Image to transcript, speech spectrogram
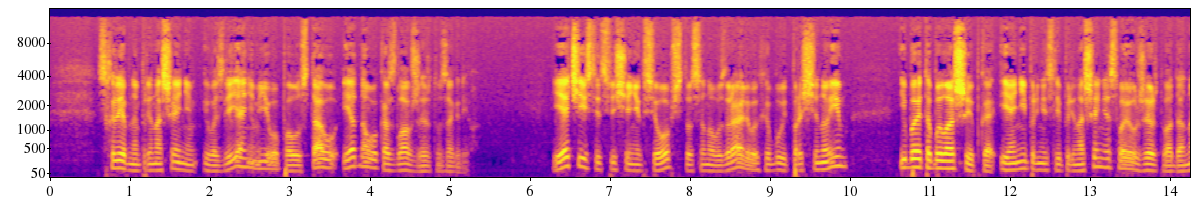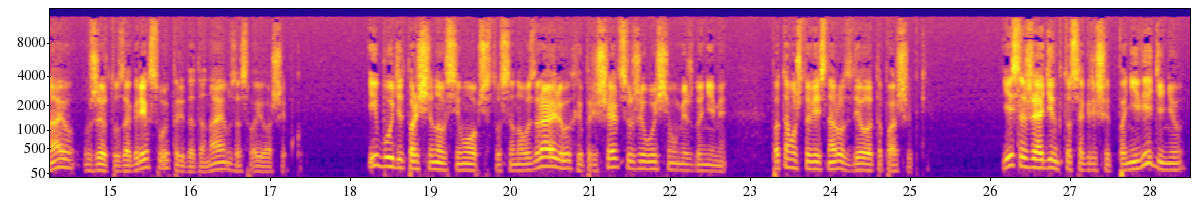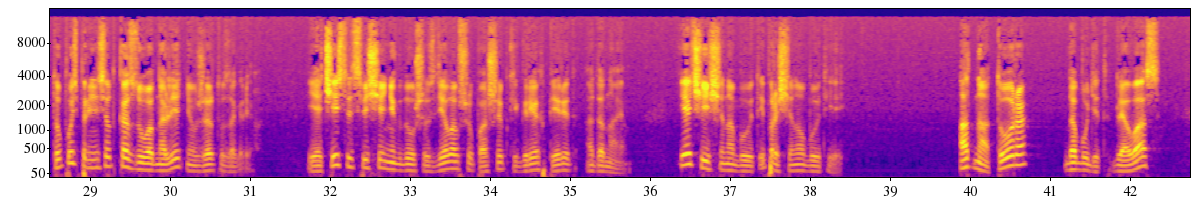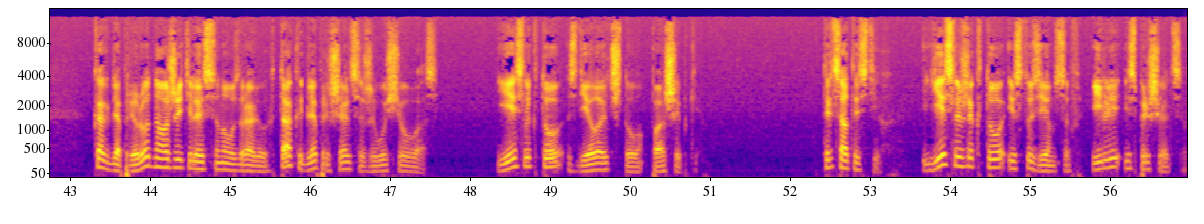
с хлебным приношением и возлиянием его по уставу и одного козла в жертву за грех. И очистит священник все общество сынов Израилевых, и будет прощено им, ибо это была ошибка, и они принесли приношение свое в жертву Адонаю, в жертву за грех свой пред Адонаем за свою ошибку. И будет прощено всему обществу сынов Израилевых и пришельцу, живущему между ними, потому что весь народ сделал это по ошибке. Если же один, кто согрешит по неведению, то пусть принесет козу однолетнюю в жертву за грех. И очистит священник душу, сделавшую по ошибке грех перед Адонаем и очищена будет, и прощено будет ей. Одна Тора да будет для вас, как для природного жителя из сынов Израилевых, так и для пришельца, живущего у вас, если кто сделает что по ошибке. 30 стих. Если же кто из туземцев или из пришельцев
